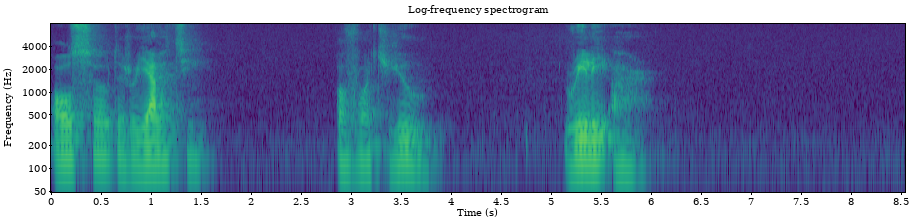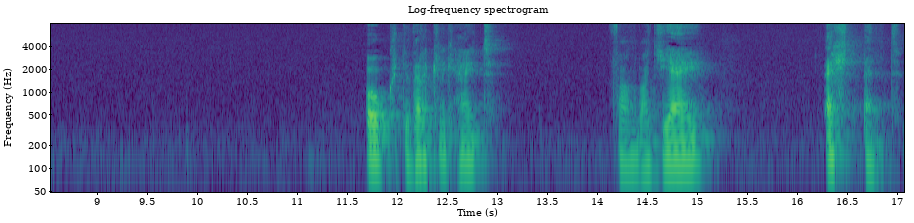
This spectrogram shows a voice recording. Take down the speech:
Also the reality of what you really are. Ook de werkelijkheid van wat jij echt bent.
